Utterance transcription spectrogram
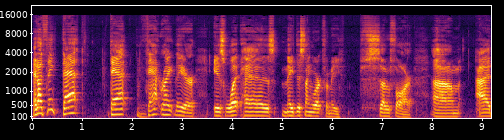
And I think that, that, that right there is what has made this thing work for me so far. Um, I,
